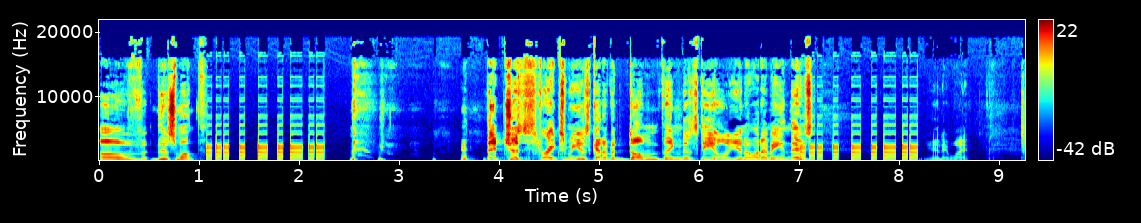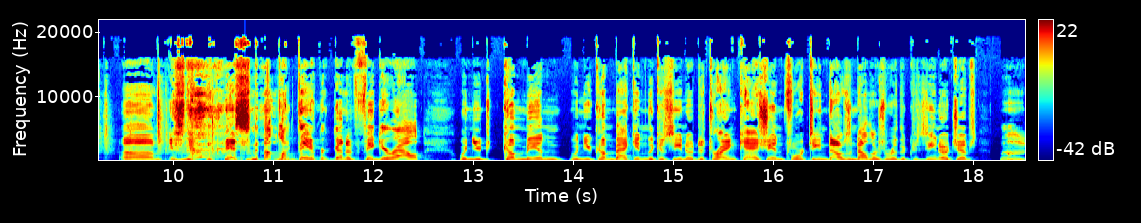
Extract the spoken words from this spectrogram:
of this month. that just strikes me as kind of a dumb thing to steal. You know what I mean? There's anyway. Um, it's not, it's not like they aren't going to figure out when you come in when you come back in the casino to try and cash in fourteen thousand dollars worth of casino chips. Hmm,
